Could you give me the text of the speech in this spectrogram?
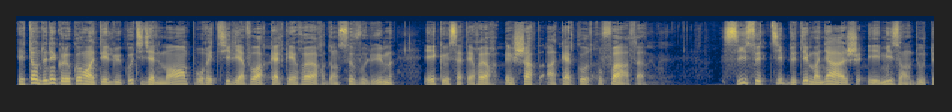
Étant donné que le Coran était lu quotidiennement, pourrait-il y avoir quelque erreur dans ce volume et que cette erreur échappe à quelque autre faith Si ce type de témoignage est mis en doute,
